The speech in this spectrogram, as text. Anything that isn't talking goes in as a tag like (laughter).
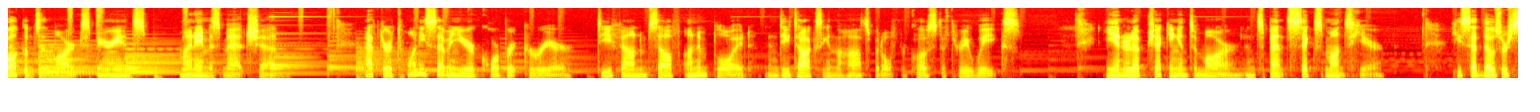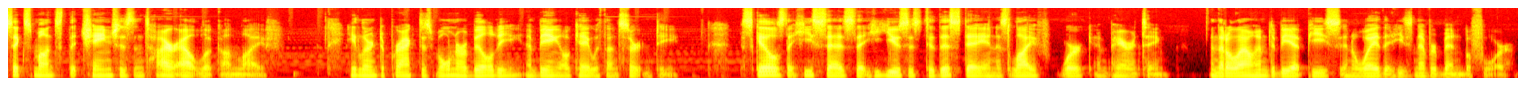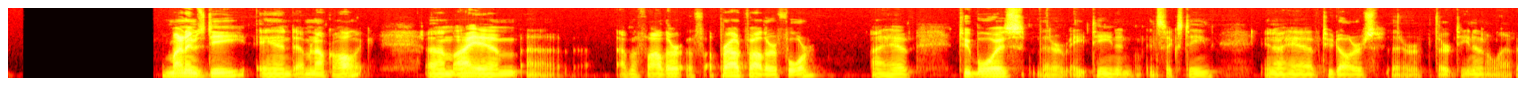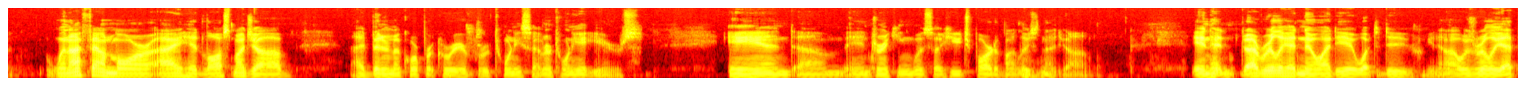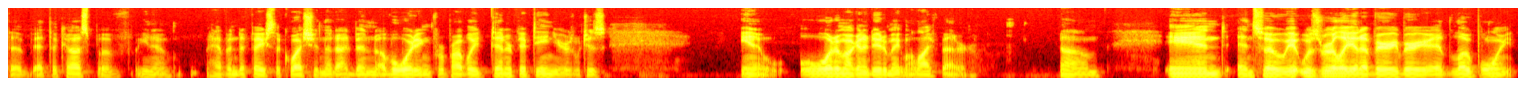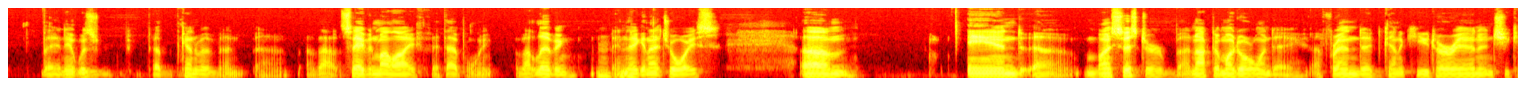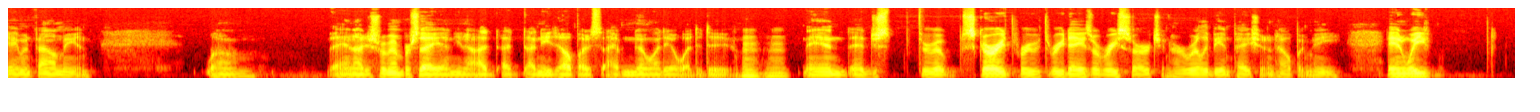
Welcome to the MAR Experience. My name is Matt Shebb. After a 27 year corporate career, D found himself unemployed and detoxing in the hospital for close to three weeks. He ended up checking into MAR and spent six months here. He said those were six months that changed his entire outlook on life. He learned to practice vulnerability and being okay with uncertainty, skills that he says that he uses to this day in his life, work, and parenting, and that allow him to be at peace in a way that he's never been before. My name's Dee, and I'm an alcoholic. Um, I am uh, I'm a father of a proud father of four. I have two boys that are 18 and, and 16, and I have two daughters that are 13 and 11. When I found MAR, I had lost my job. I'd been in a corporate career for 27 or 28 years, and um, and drinking was a huge part of my losing mm-hmm. that job and had, I really had no idea what to do. You know, I was really at the at the cusp of you know having to face the question that I'd been avoiding for probably ten or fifteen years, which is, you know, what am I going to do to make my life better? Um, and and so it was really at a very very low point, and it was a, kind of a, a, uh, about saving my life at that point, about living mm-hmm. and making that choice. Um, and uh, my sister uh, knocked on my door one day. A friend had kind of cued her in, and she came and found me. And um, and I just remember saying, you know, I, I, I need help. I just I have no idea what to do. Mm-hmm. And, and just through a, scurried through three days of research and her really being patient and helping me. And we,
